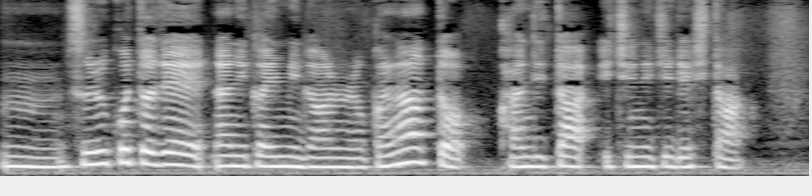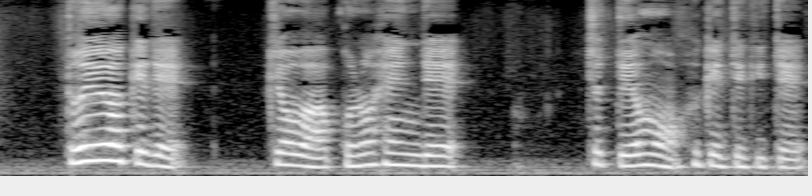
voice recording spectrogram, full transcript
うん、することで何か意味があるのかなと感じた一日でした。というわけで、今日はこの辺で、ちょっと夜も更けてきて、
